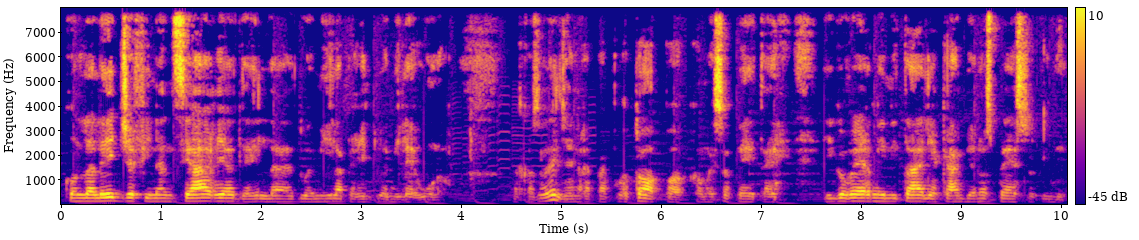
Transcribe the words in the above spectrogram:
con la legge finanziaria del 2000 per il 2001, qualcosa del genere, ma purtroppo, come sapete, i governi in Italia cambiano spesso, quindi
